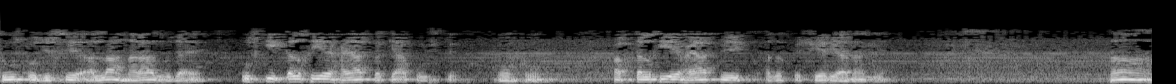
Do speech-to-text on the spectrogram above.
تو اس کو جس سے اللہ ناراض ہو جائے، اس کی تلخی حیات کا کیا پوچھتے؟ اب تلخی حیات پہ ایک حضرت پہ شعر یاد آ گیا ہاں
